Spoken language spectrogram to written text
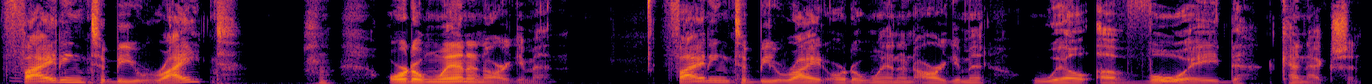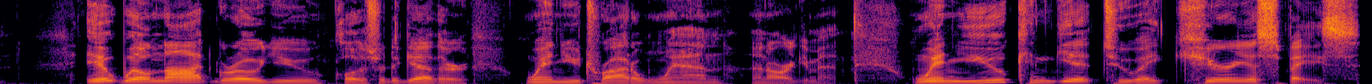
fighting to be right or to win an argument. Fighting to be right or to win an argument will avoid connection. It will not grow you closer together when you try to win an argument. When you can get to a curious space,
